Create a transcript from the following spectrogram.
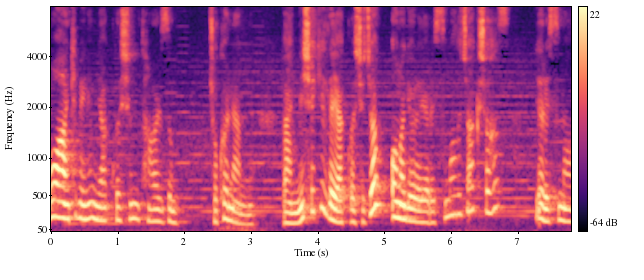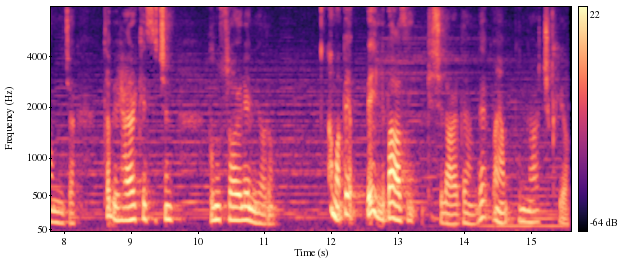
O anki benim yaklaşım tarzım çok önemli. Ben ne şekilde yaklaşacağım ona göre ya resim alacak şahıs ya resim almayacak. Tabii herkes için bunu söylemiyorum. Ama belli bazı kişilerden de yani bunlar çıkıyor.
